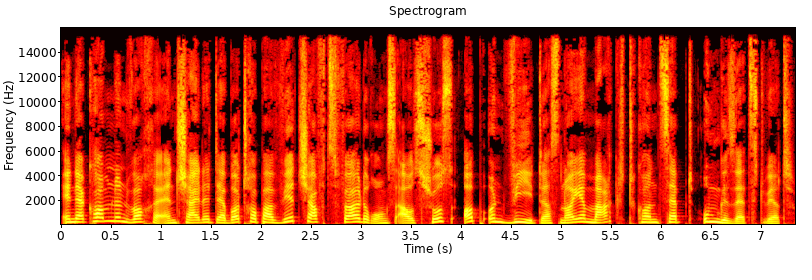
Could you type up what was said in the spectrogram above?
In der kommenden Woche entscheidet der Bottropper Wirtschaftsförderungsausschuss, ob und wie das neue Marktkonzept umgesetzt wird.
